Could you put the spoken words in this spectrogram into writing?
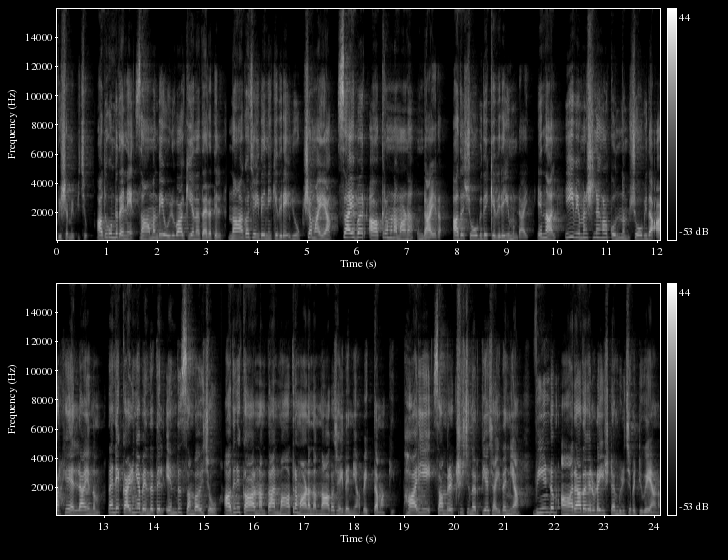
വിഷമിപ്പിച്ചു. അതുകൊണ്ട് തന്നെ സാമന്തയെ ഒഴിവാക്കിയെന്ന തരത്തിൽ നാഗചൈതന്യക്കെതിരെ രൂക്ഷമായ സൈബർ ആക്രമണമാണ് ഉണ്ടായത്. അത് ശോഭിതയ്ക്കെതിരെയും ഉണ്ടായി എന്നാൽ ഈ വിമർശനങ്ങൾക്കൊന്നും ശോഭിത അർഹയല്ല എന്നും തന്റെ കഴിഞ്ഞ ബന്ധത്തിൽ എന്ത് സംഭവിച്ചോ അതിന് കാരണം താൻ മാത്രമാണെന്നും നാഗചൈതന്യ വ്യക്തമാക്കി. ഭാര്യയെ സംരക്ഷിച്ചു നിർത്തിയ ചൈതന്യ വീണ്ടും ആരാധകരുടെ ഇഷ്ടം പിടിച്ചു പറ്റുകയാണ്.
